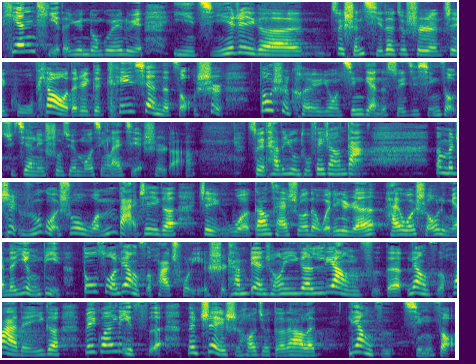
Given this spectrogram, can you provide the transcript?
天体的运动规律，以及这个最神奇的就是这股票的这个 K 线的走势。都是可以用经典的随机行走去建立数学模型来解释的啊，所以它的用途非常大。那么这如果说我们把这个这我刚才说的我这个人，还有我手里面的硬币都做量子化处理，使它们变成一个量子的量子化的一个微观粒子，那这时候就得到了。量子行走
